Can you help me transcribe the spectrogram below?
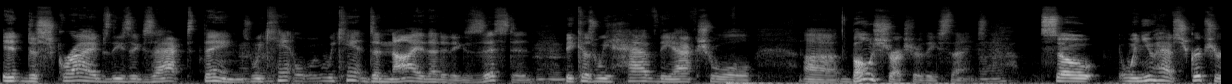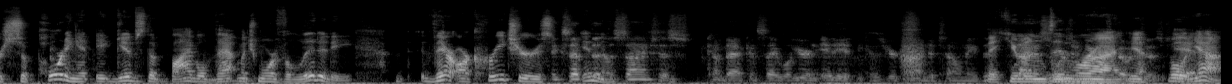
It describes these exact things. We mm-hmm. can't we can't deny that it existed mm-hmm. because we have the actual uh, bone structure of these things. So when you have scripture supporting it, it gives the Bible that much more validity. There are creatures Except that them. the scientists come back and say, "Well, you're an idiot because you're trying to tell me that, That humans dinosaurs and- uh, humans Right. Yeah. coexist." Well, Yeah. yeah.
